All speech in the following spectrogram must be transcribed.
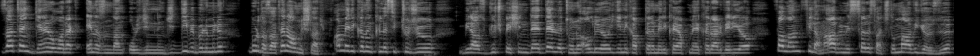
zaten genel olarak en azından orijininin ciddi bir bölümünü burada zaten almışlar. Amerika'nın klasik çocuğu biraz güç peşinde devlet onu alıyor yeni Kaptan Amerika yapmaya karar veriyor falan filan. Abimiz sarı saçlı mavi gözlü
